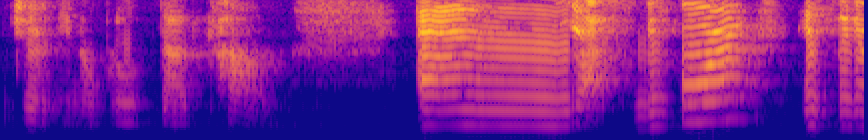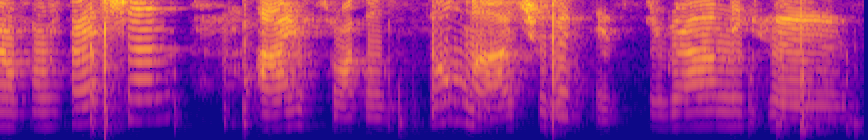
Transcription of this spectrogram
giardinoblue.com. And yes, before Instagram for Fashion, I struggled so much with Instagram because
